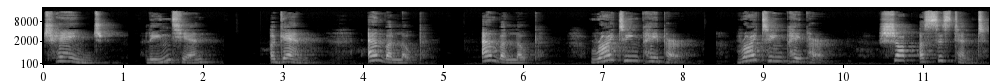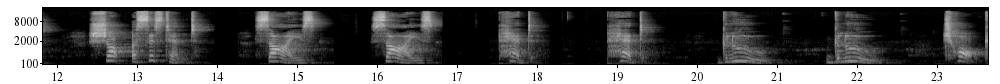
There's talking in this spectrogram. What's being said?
change 零钱，again envelope envelope writing paper writing paper shop assistant shop assistant size size pad, pad, glue, glue, chalk,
